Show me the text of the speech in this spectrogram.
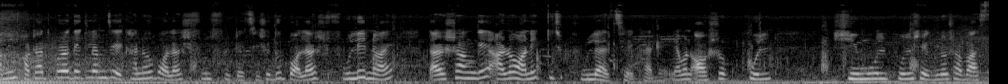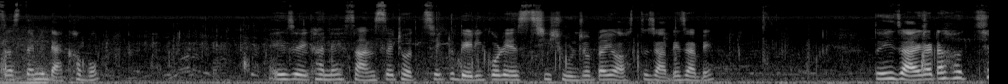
আমি হঠাৎ করে দেখলাম যে এখানেও পলাশ ফুল ফুটেছে। শুধু পলাশ ফুলই নয়, তার সঙ্গে আরও অনেক কিছু ফুল আছে এখানে। যেমন অশোক ফুল, শিমুল ফুল, সেগুলো সব আস্তে আস্তে আমি দেখাবো। এই যে এখানে সানসেট হচ্ছে, একটু দেরি করে এসছি, সূর্য প্রায় অস্ত যাবে যাবে। তো এই জায়গাটা হচ্ছে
